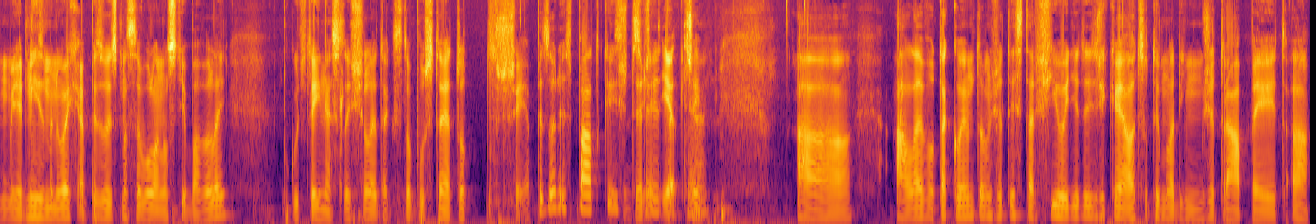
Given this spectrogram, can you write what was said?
jedný z minulých epizod jsme se o lanosti bavili. Pokud jste ji neslyšeli, tak si to puste, je to tři epizody zpátky, si, čtyři? jo, tak tři. A, ale o takovém tom, že ty starší lidi teď říkají, ale co ty mladý může trápit a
